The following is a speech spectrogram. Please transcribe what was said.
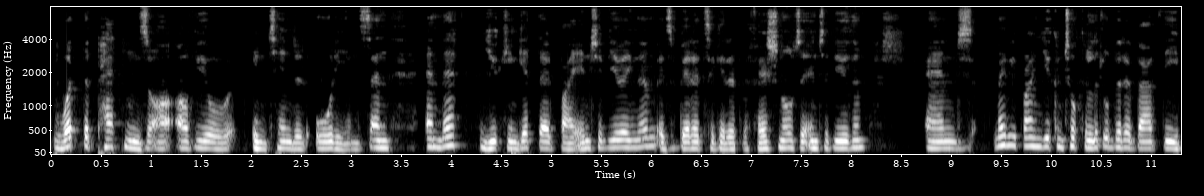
what the patterns are of your intended audience, and and that you can get that by interviewing them. It's better to get a professional to interview them. And maybe Brian, you can talk a little bit about the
